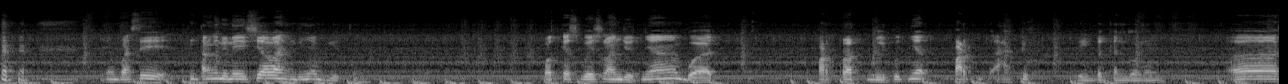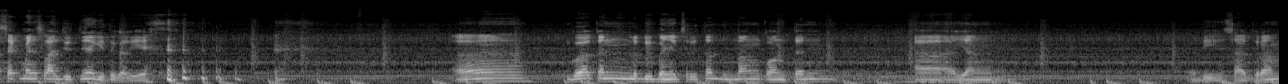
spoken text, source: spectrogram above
Yang pasti tentang Indonesia lah intinya begitu. Podcast gue selanjutnya buat part-part berikutnya. Part aduh ribet kan gue ngomong. Uh, segmen selanjutnya gitu kali ya. Uh, gue akan lebih banyak cerita tentang konten uh, yang di Instagram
